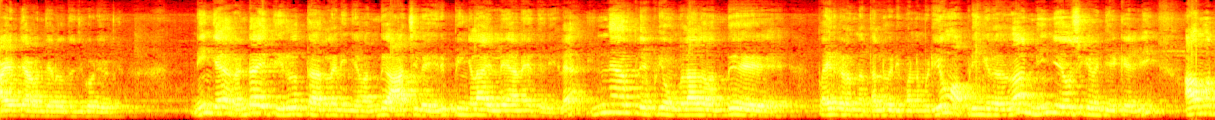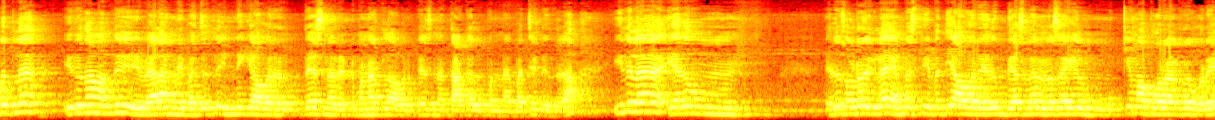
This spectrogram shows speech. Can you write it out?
ஆயிரத்தி அறநூற்றி எழுபத்தஞ்சு கோடி இருக்குது நீங்கள் ரெண்டாயிரத்தி இருபத்தாறில் நீங்கள் வந்து ஆட்சியில் இருப்பீங்களா இல்லையானே தெரியல. இந்நேரத்தில் எப்படி உங்களால் வந்து பயிர் கடனை தள்ளுபடி பண்ண முடியும் அப்படிங்கிறது தான் நீங்கள் யோசிக்க வேண்டிய கேள்வி. ஆக மொத்தத்தில் இதுதான் வந்து வேளாண்மை பட்ஜெட்டில் இன்றைக்கி அவர் பேசின ரெண்டு மணி நேரத்தில் அவர் பேசின தாக்கல் பண்ண பட்ஜெட் இதுதான். இதில் எதுவும் எதுவும் சொல்கிறதுக்கு இல்லை. எம்எஸ்பியை பற்றி அவர் எதுவும் பேசலை. விவசாயிகள் முக்கியமாக போராடுற ஒரே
